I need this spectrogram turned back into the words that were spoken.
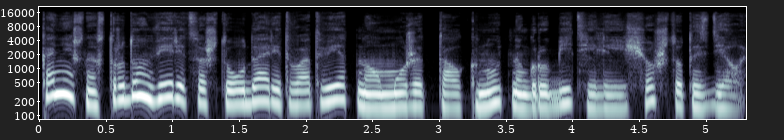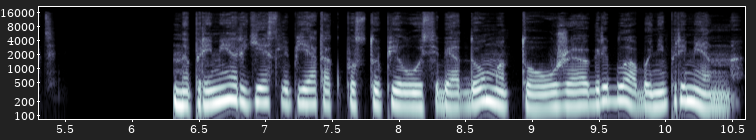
Конечно, с трудом верится, что ударит в ответ, но может толкнуть, нагрубить или еще что-то сделать. Например, если б я так поступила у себя дома, то уже огребла бы непременно.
